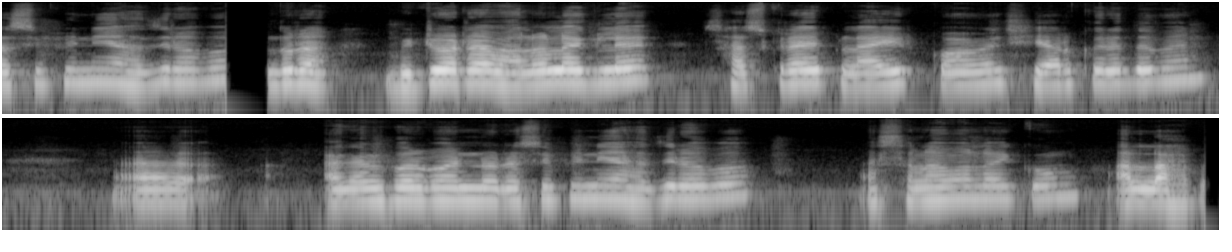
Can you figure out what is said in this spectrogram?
রেসিপি নিয়ে হাজির হব। বন্ধুরা, ভিডিওটা ভালো লাগলে সাবস্ক্রাইব লাইক কমেন্ট শেয়ার করে দেবেন। আর আগামী পর্ব অন্য রেসিপি নিয়ে হাজির হব। আসসালামু আলাইকুম। আল্লাহ হাফেজ।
